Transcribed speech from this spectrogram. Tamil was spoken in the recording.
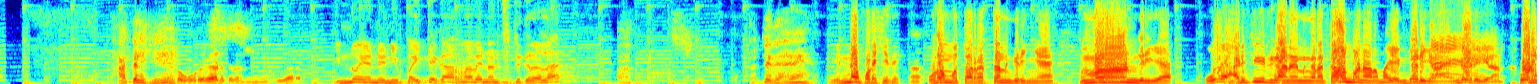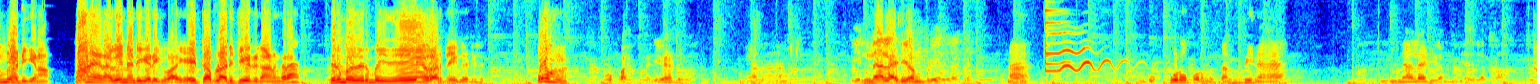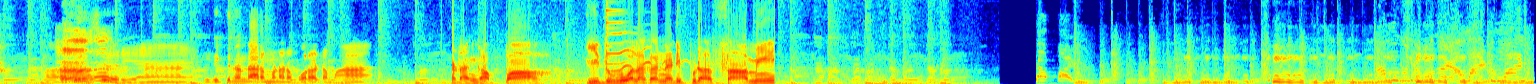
தாக்கலையே ஒரே இடத்துல நின்னுட்டு வேற இன்னும் என்ன நீ பைத்தியக்காரனாவே நினைச்சிட்டு இருக்கிறல என்ன புடைக்குது? உடம்புத்த ரத்தனுங்கிறீங்க உம்மான்ங்கிறீங்க ஓய் அடிச்சுட்டு இருக்கானுங்கிற காம்பு நேரமா எங்க அடிக்கிறான்? எங்க அடிக்கிறான்? உடம்பு அடிக்கிறான். பானை ரவீன் அடிக்க அடிக்குவா எய்த்தாப்புல அடிச்சுட்டு இருக்கானுங்கிறேன் திரும்ப திரும்ப இதே வார்த்தையை கேட்டுக்கிட்டு. போங்க போப்பா அடி வேண்டுப்பா ஏன்னா என்னால அடி வாங்க முடியாது ராஜா. உங்க கூட பிறந்த தம்பின என்னால அடி வாங்க முடியாதுலப்பா. அது சரி. இதுக்கு தான் அரை மணி நேரம் போராட்டமா? அடங்கப்பா இது உலக நடிப்புடா சாமி.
